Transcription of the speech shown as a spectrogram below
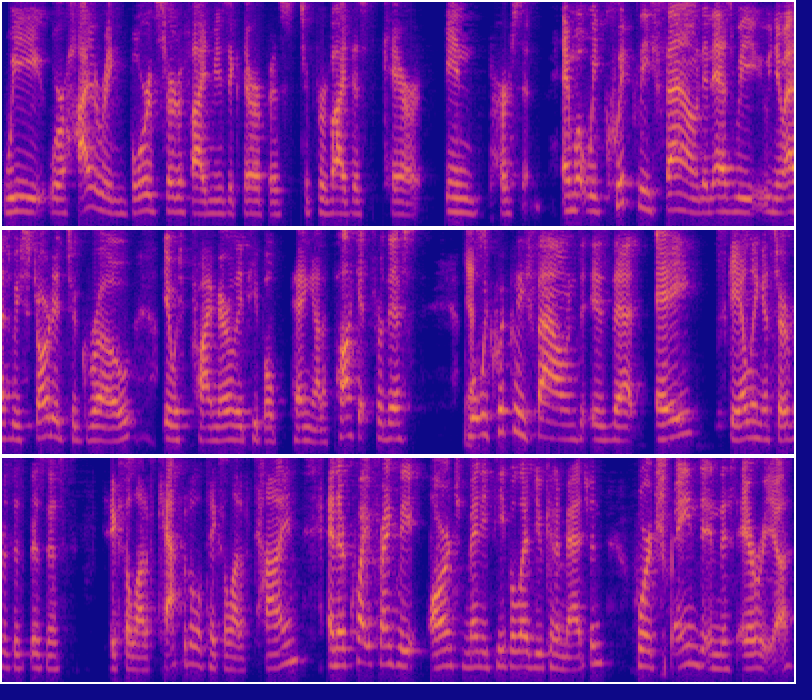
we were hiring board certified music therapists to provide this care in person. And what we quickly found, and as we you know as we started to grow, it was primarily people paying out of pocket for this. Yes. What we quickly found is that a scaling a services business takes a lot of capital, takes a lot of time, and there quite frankly aren't many people, as you can imagine, who are trained in this area.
